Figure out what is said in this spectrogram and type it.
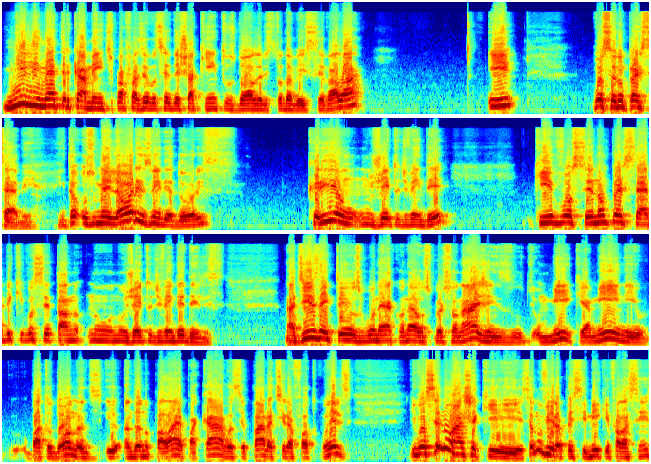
milimetricamente para fazer você deixar 500 dólares toda vez que você vai lá. E você não percebe. Então, os melhores vendedores criam um jeito de vender que você não percebe que você está no, no, no, jeito de vender deles. Na Disney tem os bonecos, né, os personagens, o, o Mickey, a Minnie, o, o Pato Donald andando para lá e para cá, você para, tira foto com eles, e você não acha que. Você não vira para esse Mickey e fala assim,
